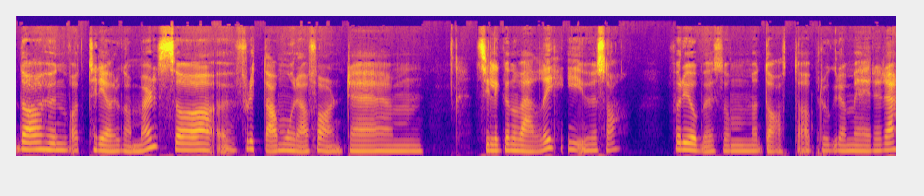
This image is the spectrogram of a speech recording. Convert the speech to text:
da hun var tre år gammel, så flytta mora og faren til um, Silicon Valley i USA for å jobbe som dataprogrammerere.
